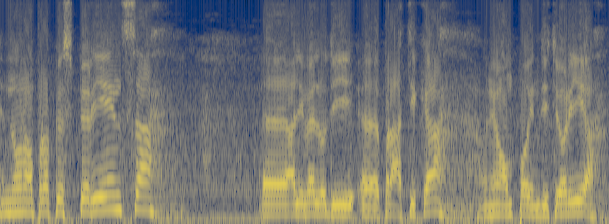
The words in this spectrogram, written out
non ho proprio esperienza eh, a livello di eh, pratica. Ne ho un po' in di teoria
